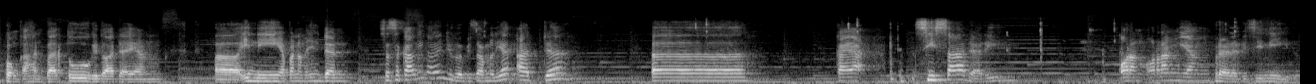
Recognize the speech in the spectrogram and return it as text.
bongkahan batu gitu ada yang eh, ini apa namanya dan sesekali kalian juga bisa melihat ada eh kayak sisa dari orang-orang yang berada di sini gitu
